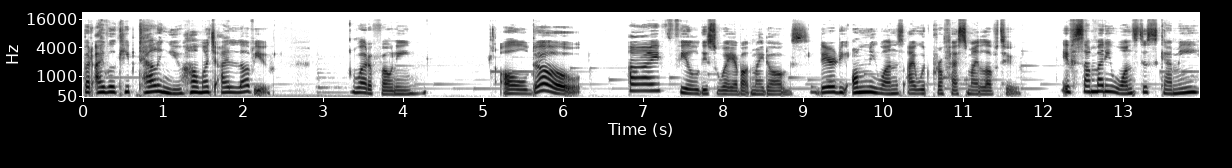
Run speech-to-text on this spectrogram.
but I will keep telling you how much I love you. What a phony. Although, I feel this way about my dogs. They're the only ones I would profess my love to. If somebody wants to scam me,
